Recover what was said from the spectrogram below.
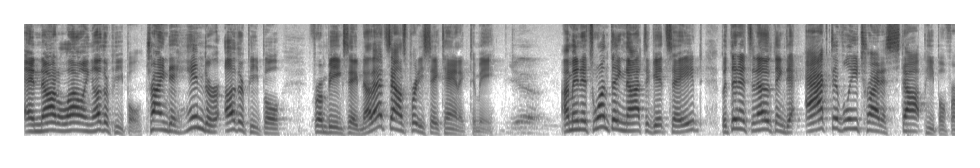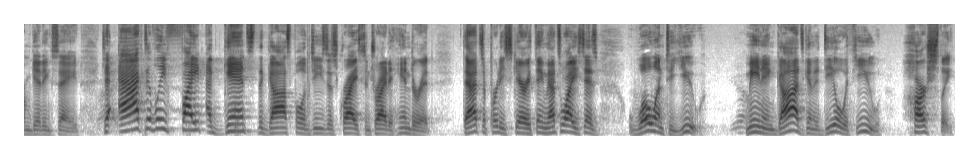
and not allowing other people, trying to hinder other people from being saved. Now, that sounds pretty satanic to me. Yeah. I mean, it's one thing not to get saved, but then it's another thing to actively try to stop people from getting saved, right. to actively fight against the gospel of Jesus Christ and try to hinder it. That's a pretty scary thing. That's why he says, Woe unto you. meaning God's going to deal with you harshly.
